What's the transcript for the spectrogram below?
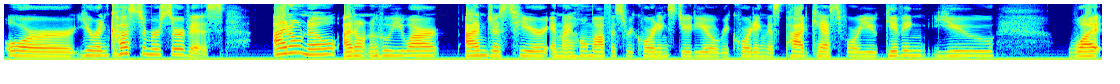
or you're in customer service. I don't know. I don't know who you are. I'm just here in my home office recording studio recording this podcast for you, giving you what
